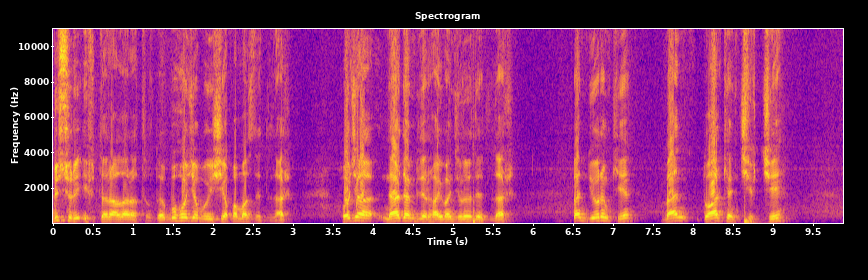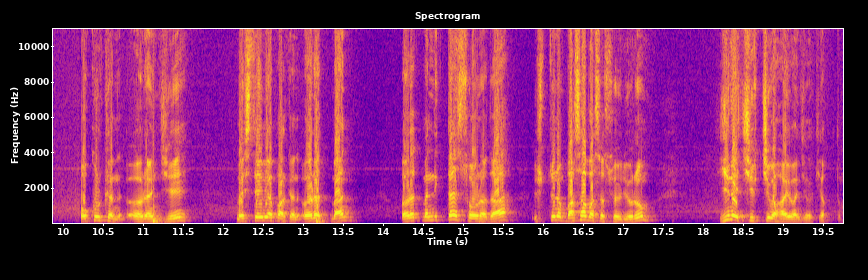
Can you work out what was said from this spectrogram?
Bir sürü iftiralar atıldı. Bu hoca bu işi yapamaz dediler. Hoca nereden bilir hayvancılığı dediler. Ben diyorum ki ben doğarken çiftçi, okurken öğrenci, mesleğimi yaparken öğretmen, öğretmenlikten sonra da üstüne basa basa söylüyorum yine çiftçi ve hayvancılık yaptım.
